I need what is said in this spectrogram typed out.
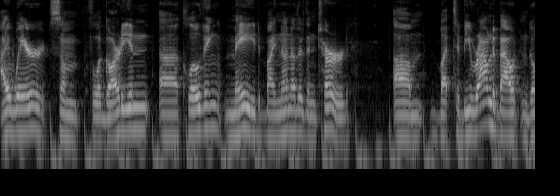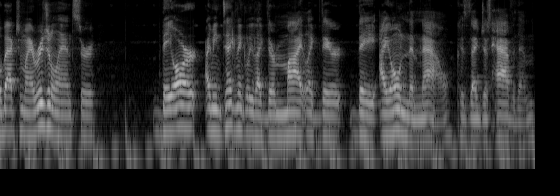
I wear some Flagardian uh, clothing made by none other than Turd. Um, but to be roundabout and go back to my original answer, they are. I mean, technically, like they're my like they're they. I own them now because I just have them.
